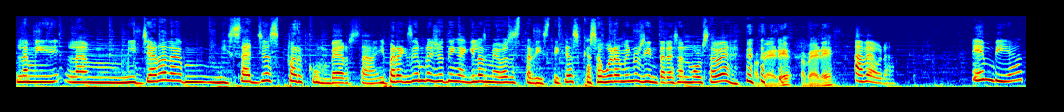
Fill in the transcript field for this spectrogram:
la, mi, la mitjana de missatges per conversa. I, per exemple, jo tinc aquí les meves estadístiques, que segurament us interessen molt saber. A veure, a veure. A veure, he enviat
